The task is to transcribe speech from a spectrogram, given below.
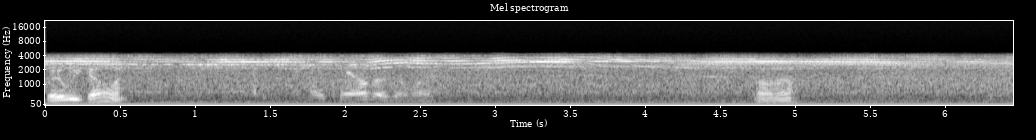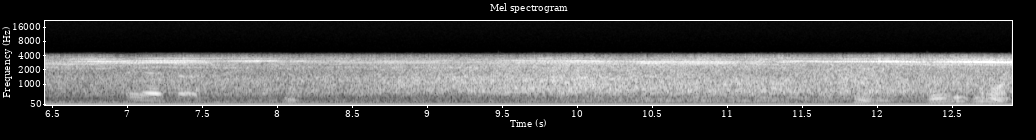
Where are we going? My tail doesn't work. Oh no. Yeah, it does. Hmm. Where are we going?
